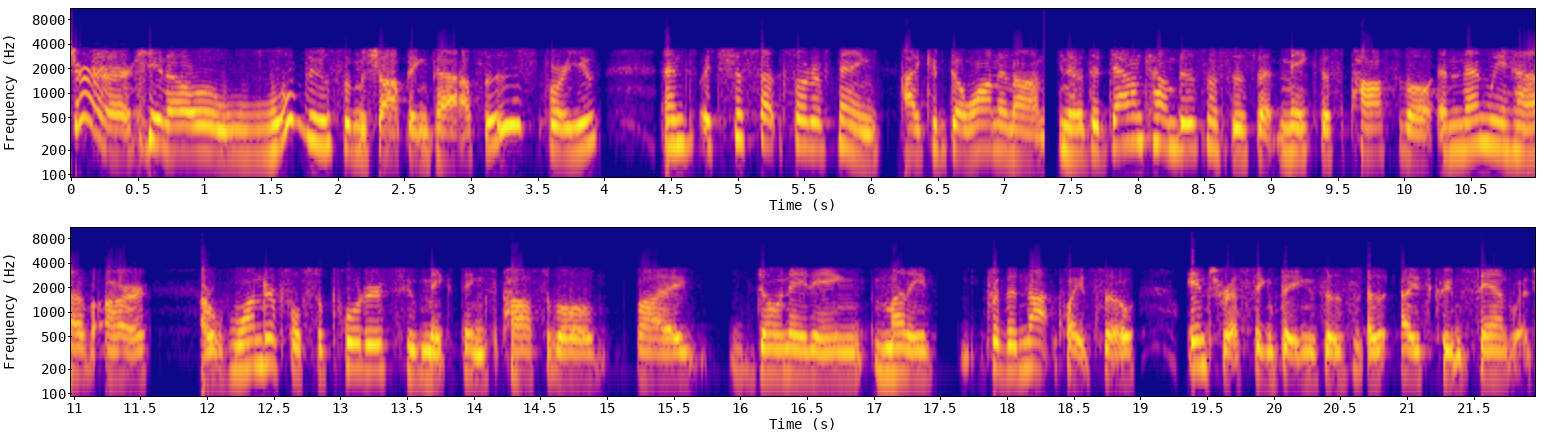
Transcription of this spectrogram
sure, you know, we'll do some shopping passes for you. And it's just that sort of thing. I could go on and on. You know, the downtown businesses that make this possible. And then we have our, our wonderful supporters who make things possible by donating money for the not quite so interesting things as an ice cream sandwich.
